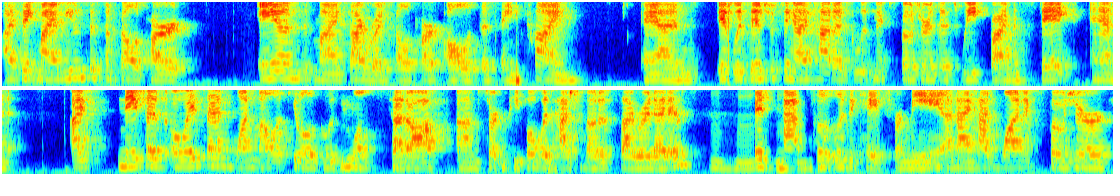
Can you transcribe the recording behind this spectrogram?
I think my immune system fell apart and my thyroid fell apart all at the same time. And it was interesting. I had a gluten exposure this week by mistake, and I Nasha has always said one molecule of gluten will set off um, certain people with Hashimoto's thyroiditis. Mm-hmm. It's mm-hmm. absolutely the case for me. And I had one exposure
